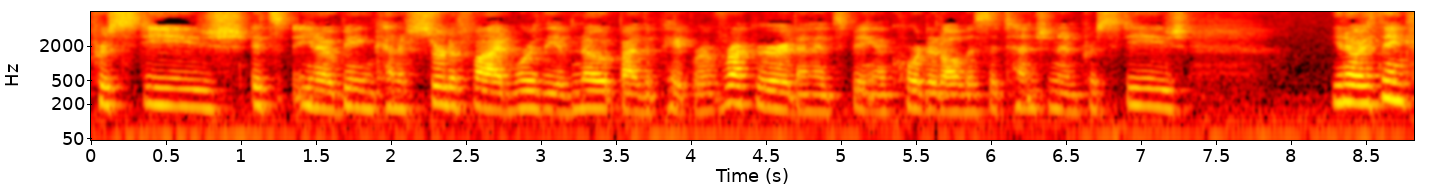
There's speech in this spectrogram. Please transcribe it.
prestige, it's, you know, being kind of certified worthy of note by the paper of record and it's being accorded all this attention and prestige. You know, I think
